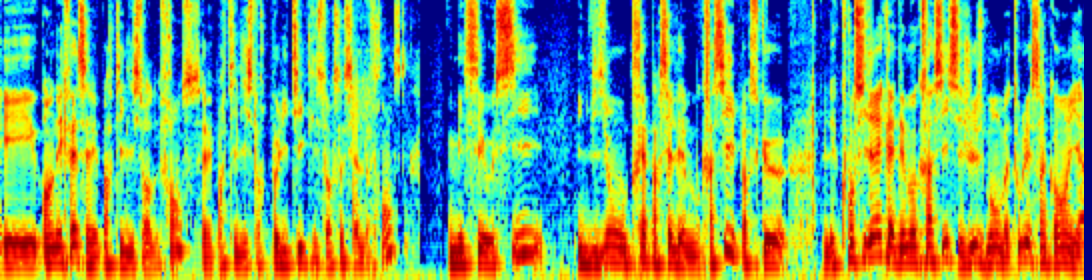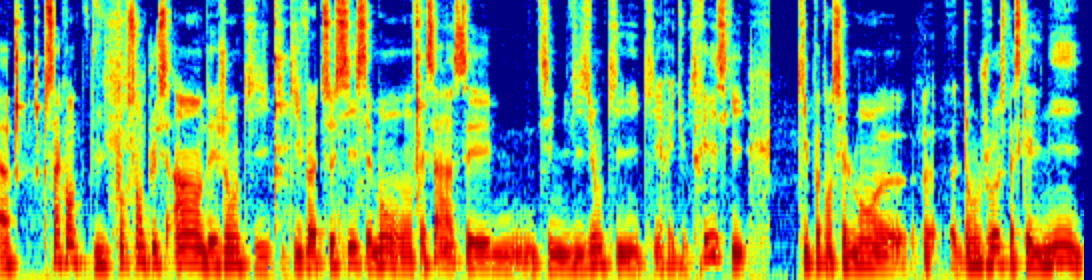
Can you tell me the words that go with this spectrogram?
Et en effet, ça fait partie de l'histoire de France, ça fait partie de l'histoire politique, l'histoire sociale de France, mais c'est aussi une vision très partielle de la démocratie, parce que les, considérer que la démocratie, c'est juste, bon, bah, tous les 5 ans, il y a 50% plus 1 des gens qui, qui, votent ceci, c'est bon, on fait ça, c'est c'est une vision qui, qui est réductrice, qui, qui est potentiellement euh, euh, dangereuse, parce qu'elle nie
